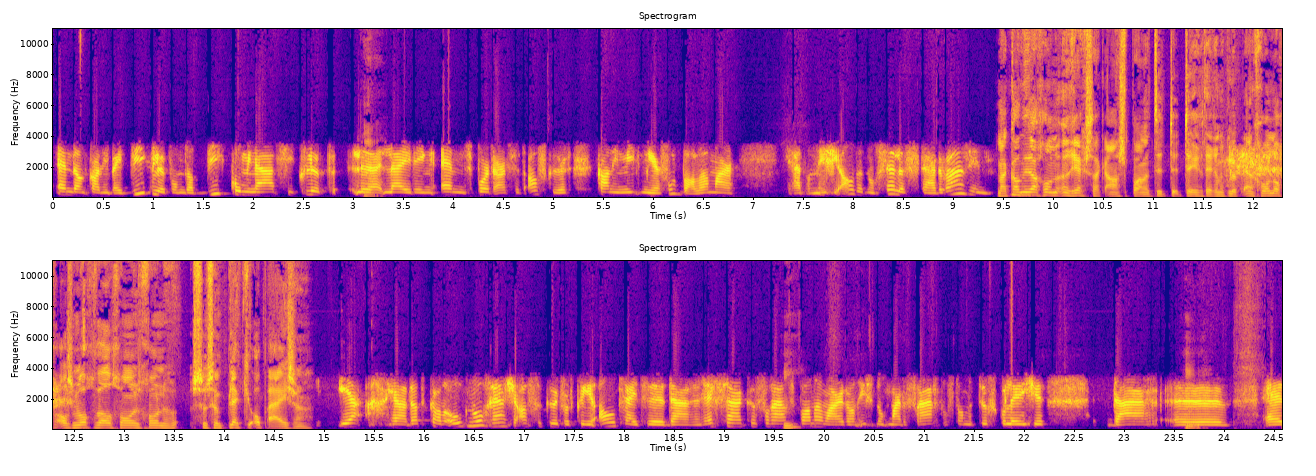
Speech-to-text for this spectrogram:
En dan kan hij bij die club, omdat die combinatie club, le- leiding en sportarts het afkeurt, kan hij niet meer voetballen. Maar ja, dan is hij altijd nog zelf daar de baas in. Maar kan hij daar gewoon een rechtszaak aanspannen te- te- tegen, tegen de club... en gewoon nog alsnog wel gewoon, gewoon zijn plekje opeisen? Ja, ja, dat kan ook nog. Hè. Als je afgekeurd wordt kun je altijd eh, daar een rechtszaak voor aanspannen. Maar dan is het nog maar de vraag of dan het tuchtcollege daar hè,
